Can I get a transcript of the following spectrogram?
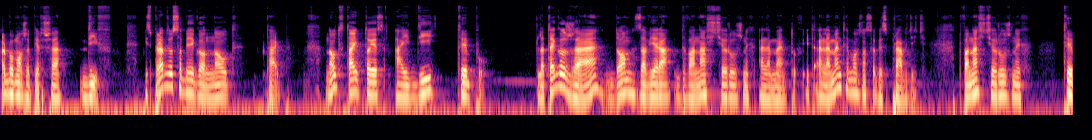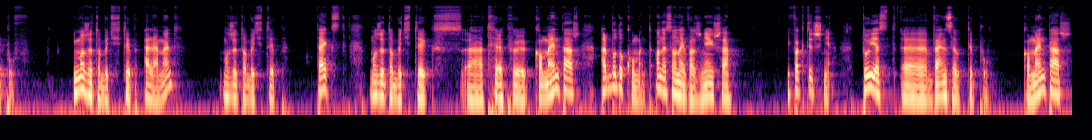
albo może pierwsze div i sprawdzę sobie jego node type. Node type to jest ID typu. Dlatego, że DOM zawiera 12 różnych elementów i te elementy można sobie sprawdzić. 12 różnych typów. I może to być typ element, może to być typ tekst, może to być typ, e, typ komentarz albo dokument. One są najważniejsze. I faktycznie, tu jest e, węzeł typu komentarz,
